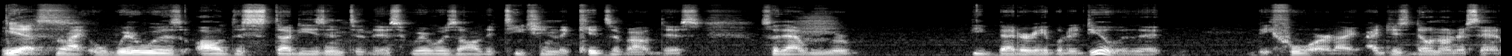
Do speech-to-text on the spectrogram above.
Yes. Like, where was all the studies into this? Where was all the teaching the kids about this so that we were be better able to deal with it before? Like, I just don't understand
